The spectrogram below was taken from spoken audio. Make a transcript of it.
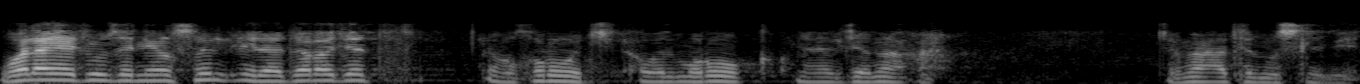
ولا يجوز أن يصل إلى درجة الخروج أو المروق من الجماعة جماعة المسلمين.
